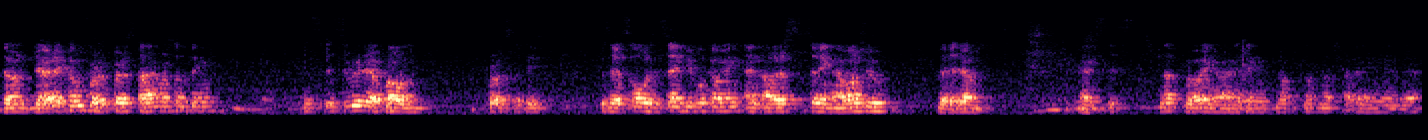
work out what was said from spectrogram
don't dare to come for the first time or something. It's, it's really a problem for us at least. Because there's always the same people coming and others saying, I want to, but they don't. And it's, it's not growing or anything, not, not much happening there.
